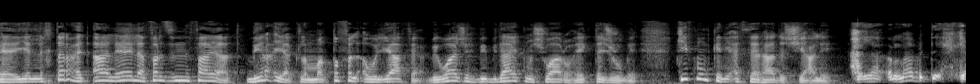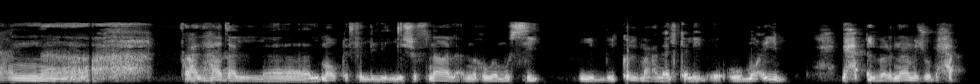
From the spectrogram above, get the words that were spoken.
يلي اخترعت آلة لفرز النفايات. برأيك لما الطفل أو اليافع بيواجه ببداية مشواره هيك تجربة كيف ممكن يأثر هذا الشيء عليه؟ هلأ ما بدي أحكي عن عن هذا الموقف اللي اللي شفناه لأنه هو مسيء بكل معنى الكلمة ومعيب بحق البرنامج وبحق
